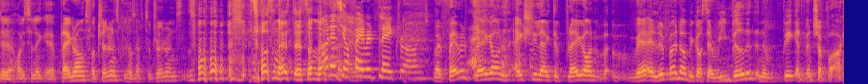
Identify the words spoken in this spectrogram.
the how you say like uh, playgrounds for children because I have two children. So it's also nice. There's some nice. What is your favorite playground? My favorite playground is actually like the playground where I live right now because they rebuilt it in a big adventure park.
